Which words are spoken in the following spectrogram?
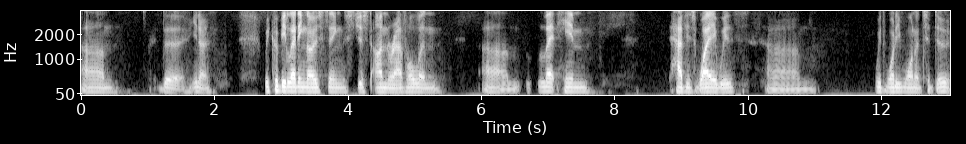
um, the you know we could be letting those things just unravel and um, let him have his way with um, with what he wanted to do.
